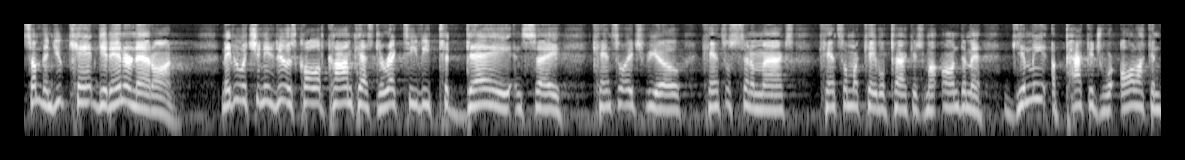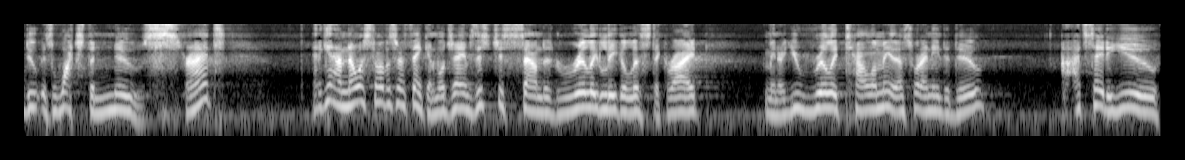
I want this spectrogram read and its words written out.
something you can't get internet on. Maybe what you need to do is call up Comcast DirecTV today and say, cancel HBO, cancel Cinemax, cancel my cable package, my on demand. Give me a package where all I can do is watch the news, right? And again, I know what some of us are thinking, well, James, this just sounded really legalistic, right? I mean, are you really telling me that's what I need to do? I'd say to you,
